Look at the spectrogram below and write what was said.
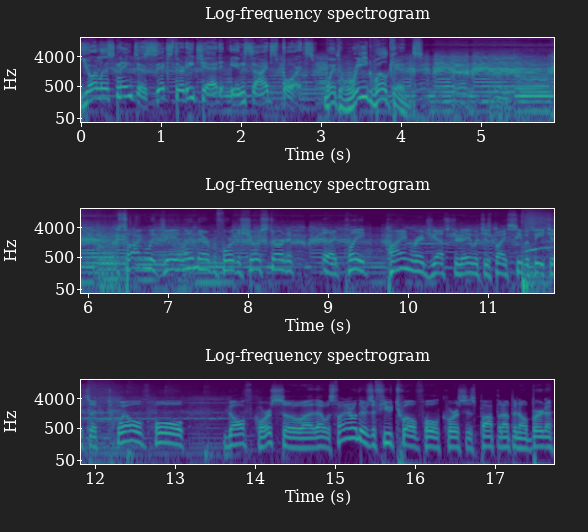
You're listening to 630 Ched Inside Sports with Reed Wilkins. I was talking with Jay Lynn there before the show started. I played Pine Ridge yesterday, which is by Seba Beach. It's a 12 hole golf course, so uh, that was fun. I know there's a few 12 hole courses popping up in Alberta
